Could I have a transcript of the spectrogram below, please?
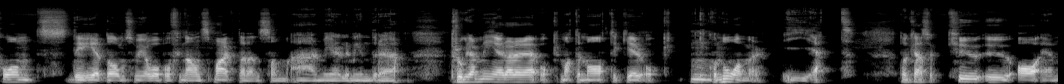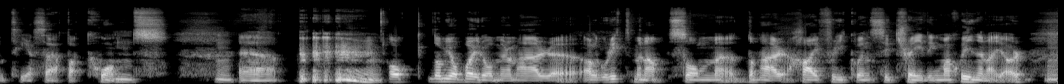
quants det är de som jobbar på finansmarknaden som är mer eller mindre programmerare och matematiker och Mm. ekonomer i ett. De kallas för Q-U-A-N-T-Z, quants. Mm. Eh, och de jobbar ju då med de här eh, algoritmerna som eh, de här high frequency trading maskinerna gör. Mm.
